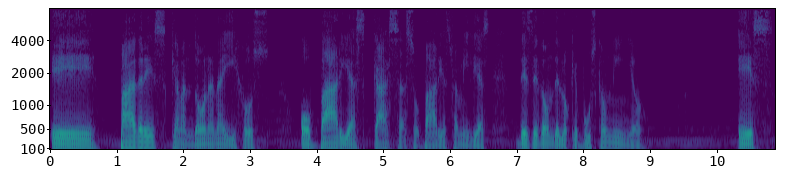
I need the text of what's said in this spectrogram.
Eh, padres que abandonan a hijos o varias casas o varias familias desde donde lo que busca un niño es,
